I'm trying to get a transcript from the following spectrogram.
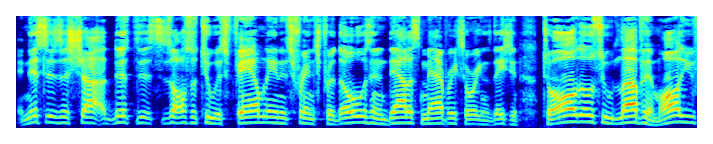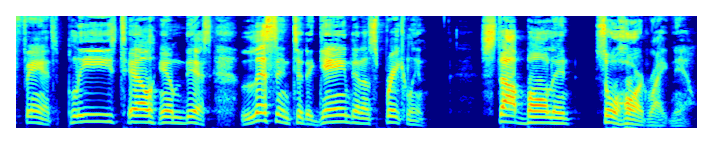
and this is a shot. This this is also to his family and his friends. For those in the Dallas Mavericks organization, to all those who love him, all you fans, please tell him this. Listen to the game that I'm sprinkling. Stop balling so hard right now.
